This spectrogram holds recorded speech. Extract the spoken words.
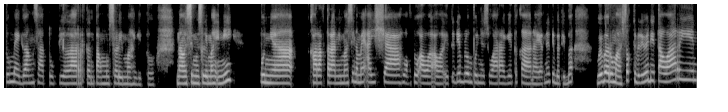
itu megang satu pilar tentang muslimah gitu. Nah si muslimah ini punya karakter animasi namanya Aisyah. Waktu awal-awal itu dia belum punya suara gitu kan. Akhirnya tiba-tiba gue baru masuk tiba-tiba ditawarin.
